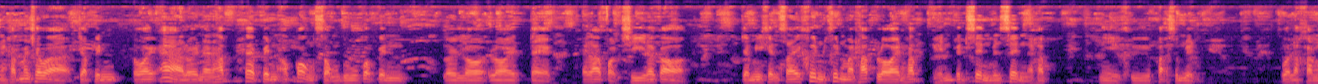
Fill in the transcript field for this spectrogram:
นะครับ ไม่ใช่ว่าจะเป็นรอยอ้ารอยนะครับ แค่เป็นเอากล้องส่องดูก็เป็นรอยรอยรอยแตกรากฝักชีแล้วก็จะมีเคนไซต์ขึ้นขึ้นมาทับรอยนะครับ เห็นเป็นเส้นเป็นเส้นนะครับ นี่คือพระสมเด็จวัดระฆัง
